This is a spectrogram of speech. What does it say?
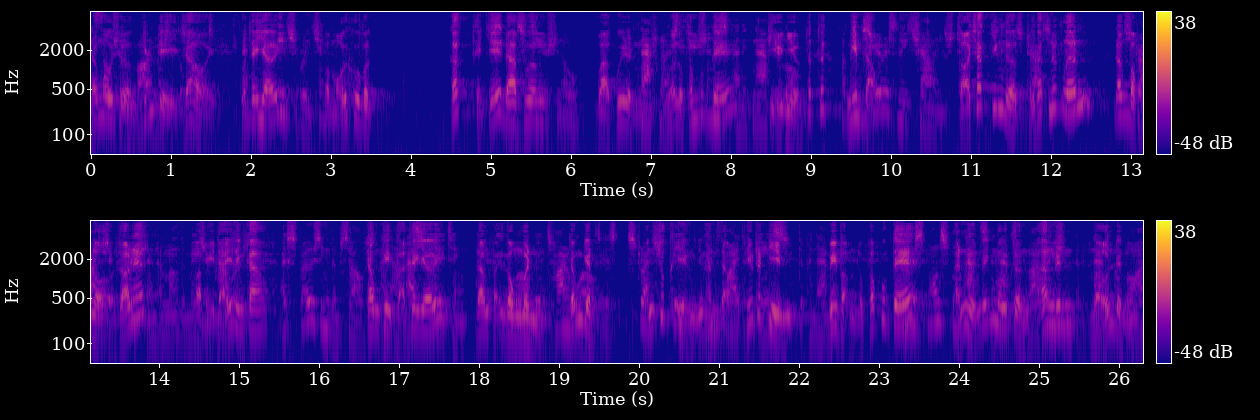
trong môi trường chính trị xã hội của thế giới và mỗi khu vực. Các thể chế đa phương và quy định của luật pháp quốc tế chịu nhiều thách thức nghiêm trọng. Cọ sát chiến lược của các nước lớn đang bộc lộ rõ nét và bị đẩy lên cao, trong khi cả thế giới đang phải gồng mình chống dịch, vẫn xuất hiện những hành động thiếu trách nhiệm, vi phạm luật pháp quốc tế, ảnh hưởng đến môi trường an ninh và ổn định ở một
